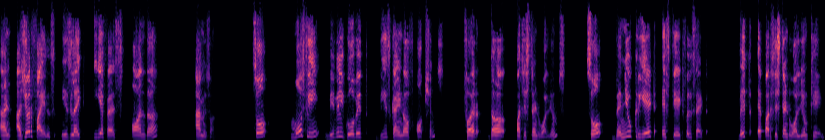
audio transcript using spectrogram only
and Azure files is like EFS on the Amazon. So mostly we will go with these kind of options for the persistent volumes. So when you create a stateful set with a persistent volume claim,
